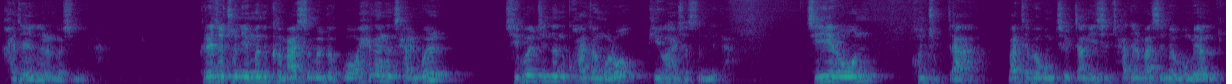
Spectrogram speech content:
가져야 되는 것입니다. 그래서 주님은 그 말씀을 듣고 행하는 삶을 집을 짓는 과정으로 비유하셨습니다. 지혜로운 건축자 마태복음 7장 24절 말씀에 보면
